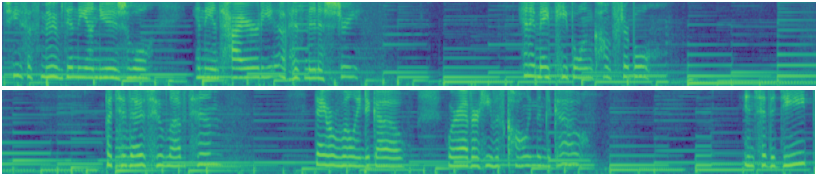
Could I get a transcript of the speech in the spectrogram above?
Jesus moved in the unusual in the entirety of his ministry. And it made people uncomfortable. But to those who loved him, they were willing to go wherever he was calling them to go into the deep,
